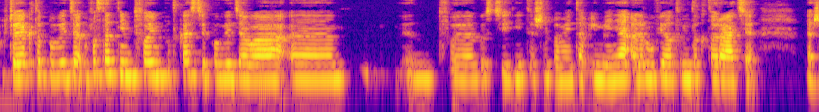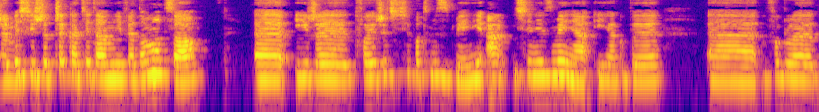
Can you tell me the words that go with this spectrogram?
kurczę, jak to powiedziała, w ostatnim twoim podcaście powiedziała e, twoja gościni, też nie pamiętam imienia, ale mówiła o tym doktoracie, że mhm. myślisz, że czeka cię tam nie wiadomo co e, i że twoje życie się potem zmieni, a się nie zmienia i jakby e, w ogóle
